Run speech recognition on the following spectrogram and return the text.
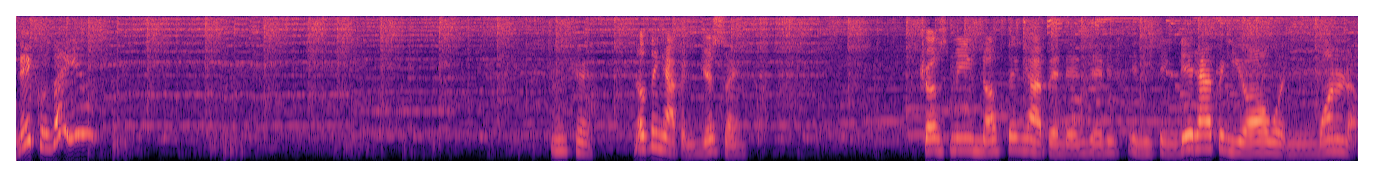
Nick, was that you? Okay. Nothing happened, just saying. Trust me, nothing happened, and if anything did happen, you all wouldn't want to know.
